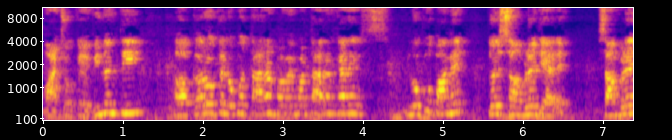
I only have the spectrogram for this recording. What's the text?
વાંચો કે વિનંતી કરો કે લોકો તારણ પામે, પણ તારણ ક્યારે લોકો પામે? તો એ સાંભળે ત્યારે. સાંભળે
